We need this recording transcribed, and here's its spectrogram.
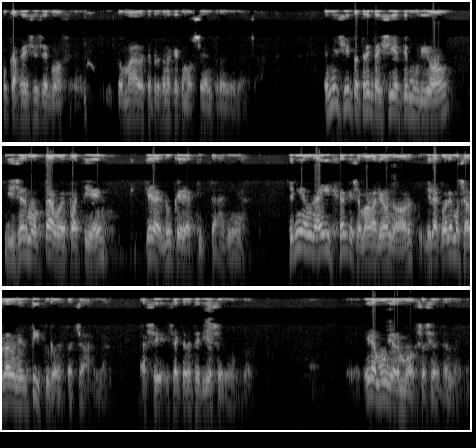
pocas veces hemos eh, tomado este personaje como centro de una charla. En 1137 murió Guillermo VIII de Poitiers, que era el duque de Aquitania. Tenía una hija que se llamaba Leonor, de la cual hemos hablado en el título de esta charla hace exactamente 10 segundos. Era muy hermoso, ciertamente.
